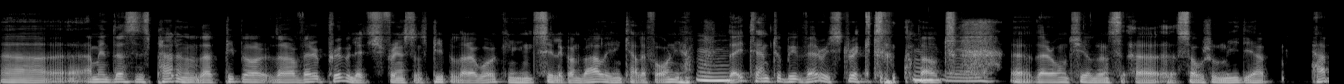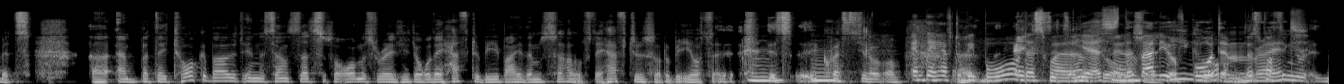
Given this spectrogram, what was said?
uh, I mean, there's this pattern that people are, that are very privileged, for instance, people that are working in Silicon Valley in California, mm. they tend to be very strict about mm, yeah. uh, their own children's uh, social media habits. Uh, and but they talk about it in a sense that's almost related, or they have to be by themselves. They have to sort of be. Mm, it's a mm. question of, of, and they have to be uh, bored as well. Yes, the value of boredom. Alone, right? nothing.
